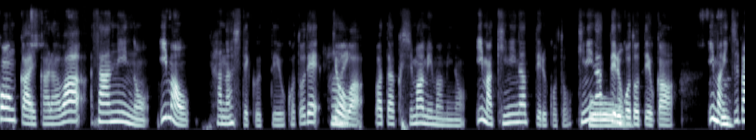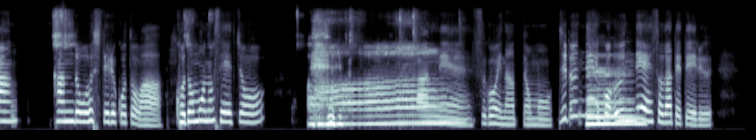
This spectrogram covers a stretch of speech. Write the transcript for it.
今回からは3人の今を話していくっていうことで、はい。今日は私まみまみの今気になってること気になってることっていうか今一番感動してることは、子供の成長。あ ねすごいなって思う。自分でこううん産んで育てている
